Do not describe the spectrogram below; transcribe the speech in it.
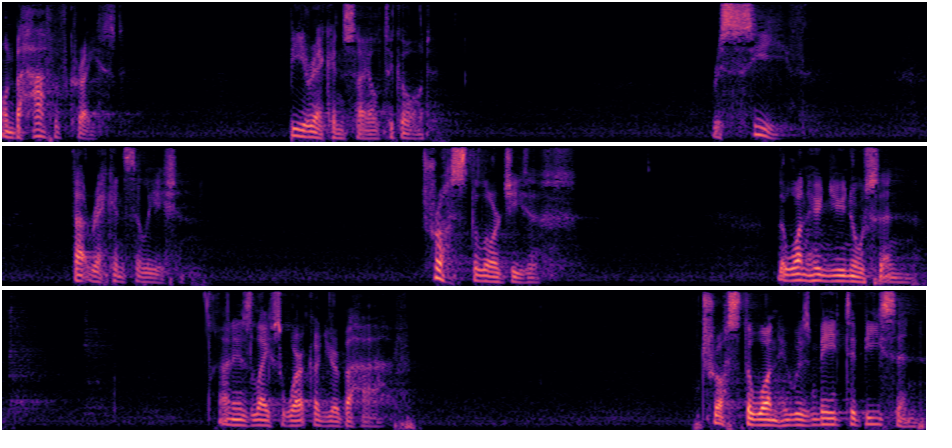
on behalf of Christ be reconciled to God. Receive that reconciliation. Trust the Lord Jesus, the one who knew no sin, and his life's work on your behalf. Trust the one who was made to be sin,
